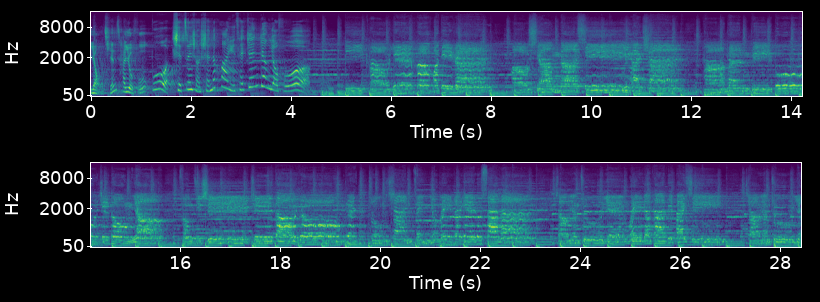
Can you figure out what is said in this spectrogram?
有钱才有福，不是遵守神的话语才真正有福。依靠耶和华的人，好像那锡安山，他们必不致动摇，从今时直到永远。众山怎样围绕耶路撒冷，照样主也围绕他的百姓。照样主也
